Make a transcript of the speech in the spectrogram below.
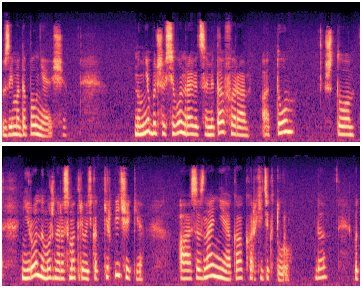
взаимодополняющие. Но мне больше всего нравится метафора о том, что нейроны можно рассматривать как кирпичики, а сознание как архитектуру да? Вот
